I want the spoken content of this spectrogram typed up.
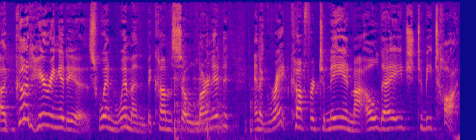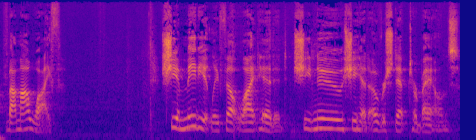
A good hearing it is when women become so learned, and a great comfort to me in my old age to be taught by my wife. She immediately felt lightheaded. She knew she had overstepped her bounds.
